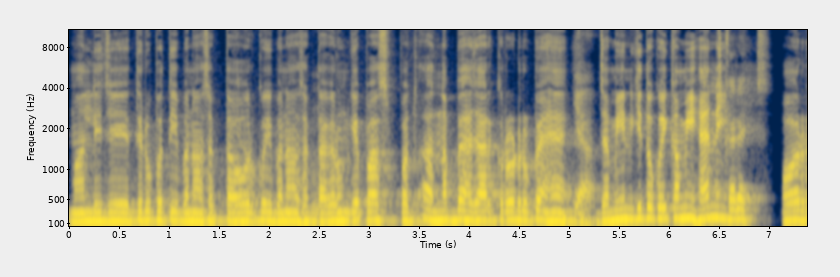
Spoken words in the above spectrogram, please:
मान लीजिए तिरुपति बना सकता और कोई बना सकता अगर उनके पास नब्बे हज़ार करोड़ रुपए हैं ज़मीन की तो कोई कमी है नहीं। करेक्ट और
